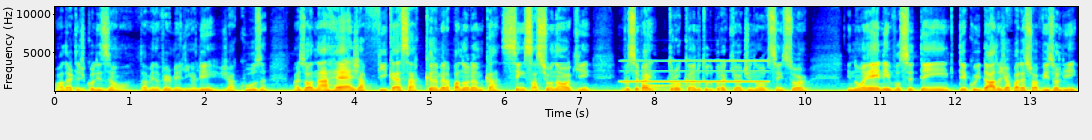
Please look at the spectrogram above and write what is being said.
O alerta de colisão, ó. Tá vendo o vermelhinho ali? Já acusa. Mas, ó, na ré já fica essa câmera panorâmica sensacional aqui. E você vai trocando tudo por aqui, ó. De novo sensor. E no N você tem que ter cuidado, já aparece o aviso ali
